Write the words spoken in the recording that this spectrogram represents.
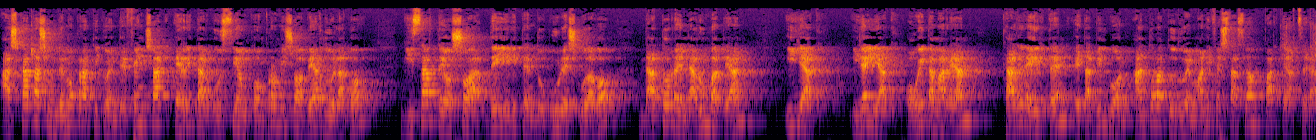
askatasun demokratikoen defentsak herritar guztion konpromisoa behar duelako gizarte osoa dei egiten du gure esku dago datorren larun batean hilak iraiak hogeita marrean kalera irten eta Bilbon antolatu duen manifestazioan parte hartzera.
